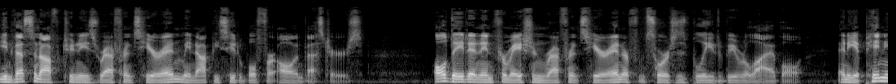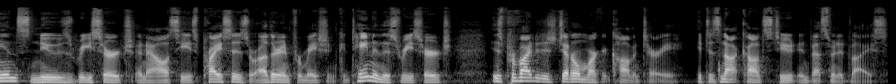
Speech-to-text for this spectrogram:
The investment opportunities referenced herein may not be suitable for all investors. All data and information referenced herein are from sources believed to be reliable. Any opinions, news, research, analyses, prices, or other information contained in this research is provided as general market commentary. It does not constitute investment advice.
